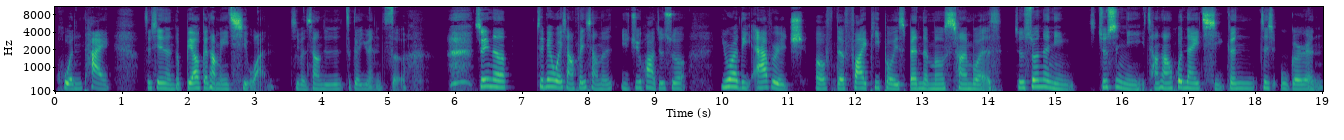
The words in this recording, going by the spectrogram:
魂态，这些人都不要跟他们一起玩。 基本上就是这个原则。所以呢，这边我也想分享的一句话就是说，You are the average of the five people you spend the most time with。就是说呢，你就是你常常混在一起，跟这五个人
